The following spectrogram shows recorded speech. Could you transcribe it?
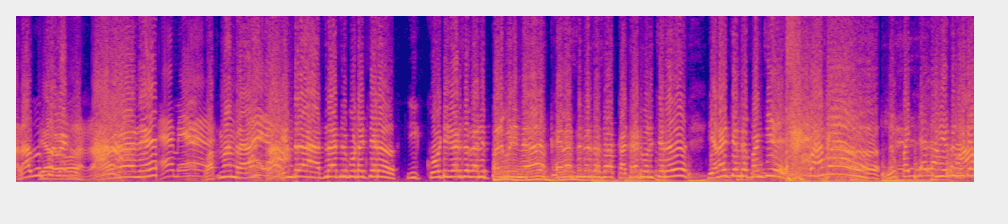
అలా వస్తున్నాను రా. ఏంట్రా అర్ధరాత్రి పూట వచ్చారు. ఈ కోటి గారితో కానీ పని పడిందా కైలాసం గారితో సహా కట్టాడుకొని వచ్చారు. ఎలా ఇచ్చారు పంచి? ఎందుకు?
